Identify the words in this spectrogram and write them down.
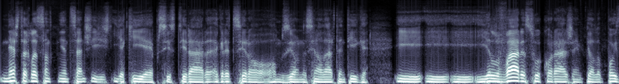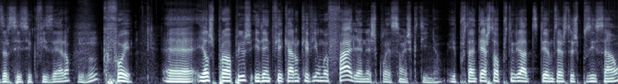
Nesta relação de 500 anos, e, e aqui é preciso tirar, agradecer ao, ao, Museu Nacional da Arte Antiga e, e, elevar a sua coragem pelo, pelo exercício que fizeram, uhum. que foi. Uh, eles próprios identificaram que havia uma falha nas coleções que tinham. E, portanto, esta oportunidade de termos esta exposição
